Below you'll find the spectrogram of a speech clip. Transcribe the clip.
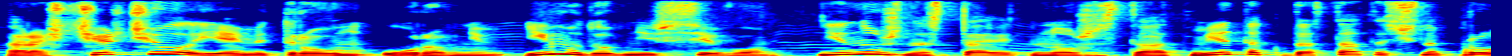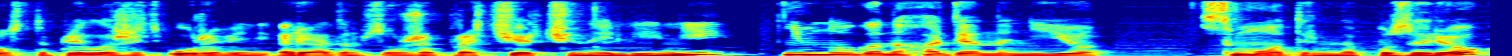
Расчерчивала я метровым уровнем, им удобнее всего. Не нужно ставить множество отметок, достаточно просто приложить уровень рядом с уже прочерченной линией, немного находя на нее, Смотрим на пузырек,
